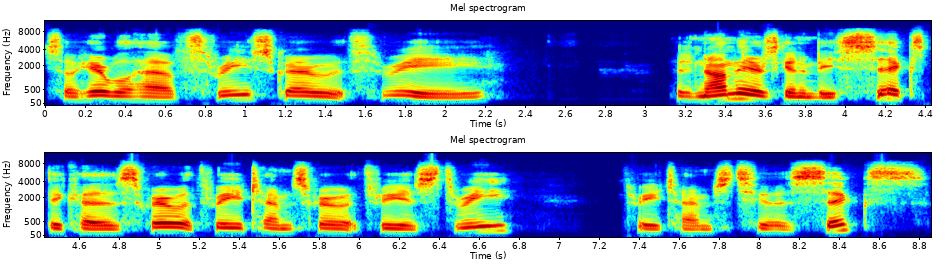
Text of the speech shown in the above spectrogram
So here we'll have 3 square root 3 the denominator is going to be 6 because square root 3 times square root 3 is 3. 3 times 2 is 6.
